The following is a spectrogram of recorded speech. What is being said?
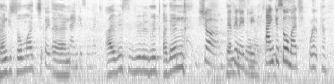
thank you so much and thank you so much I wish we will meet again sure definitely thank you so much welcome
